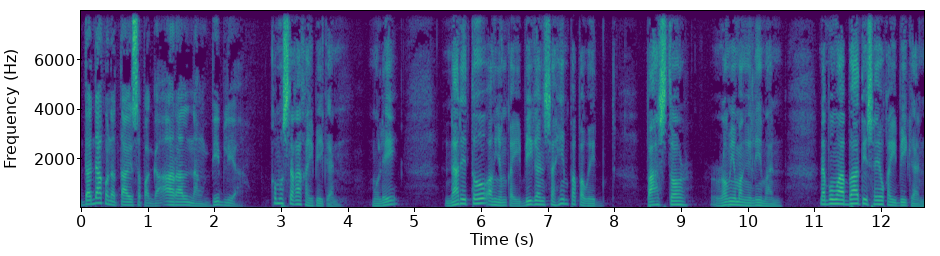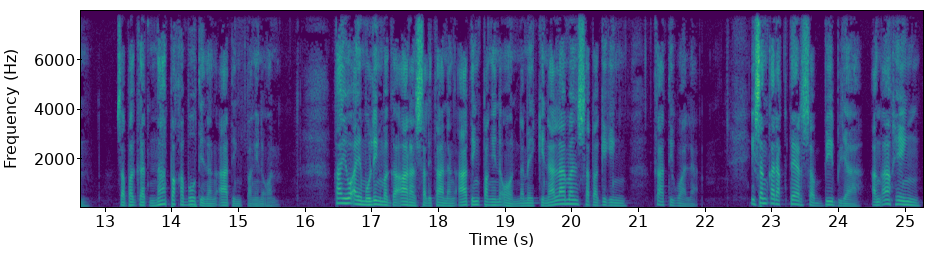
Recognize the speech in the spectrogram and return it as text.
Dadako na tayo sa pag-aaral ng Biblia. Kumusta ka kaibigan? Muli, narito ang iyong kaibigan sa Himpapawid, Pastor Romeo Mangiliman, na bumabati sa iyo kaibigan sapagkat napakabuti ng ating Panginoon. Tayo ay muling mag-aaral salita ng ating Panginoon na may kinalaman sa pagiging katiwala. Isang karakter sa Biblia ang aking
